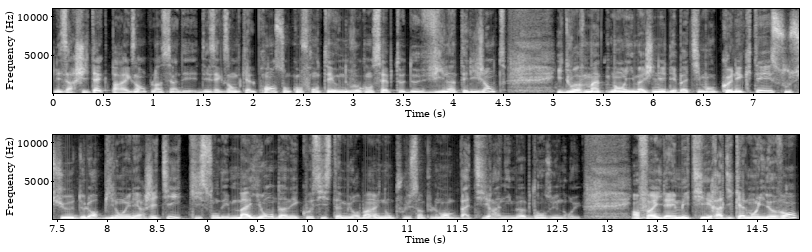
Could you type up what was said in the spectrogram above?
Les architectes, par exemple, hein, c'est un des, exemples qu'elle prend, sont confrontés au nouveau concept de ville intelligente. Ils doivent maintenant imaginer des bâtiments connectés, soucieux de leur bilan énergétique, qui sont des maillons d'un écosystème urbain et non plus simplement bâtir un immeuble dans une rue. Enfin, il a un métier radicalement innovant,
